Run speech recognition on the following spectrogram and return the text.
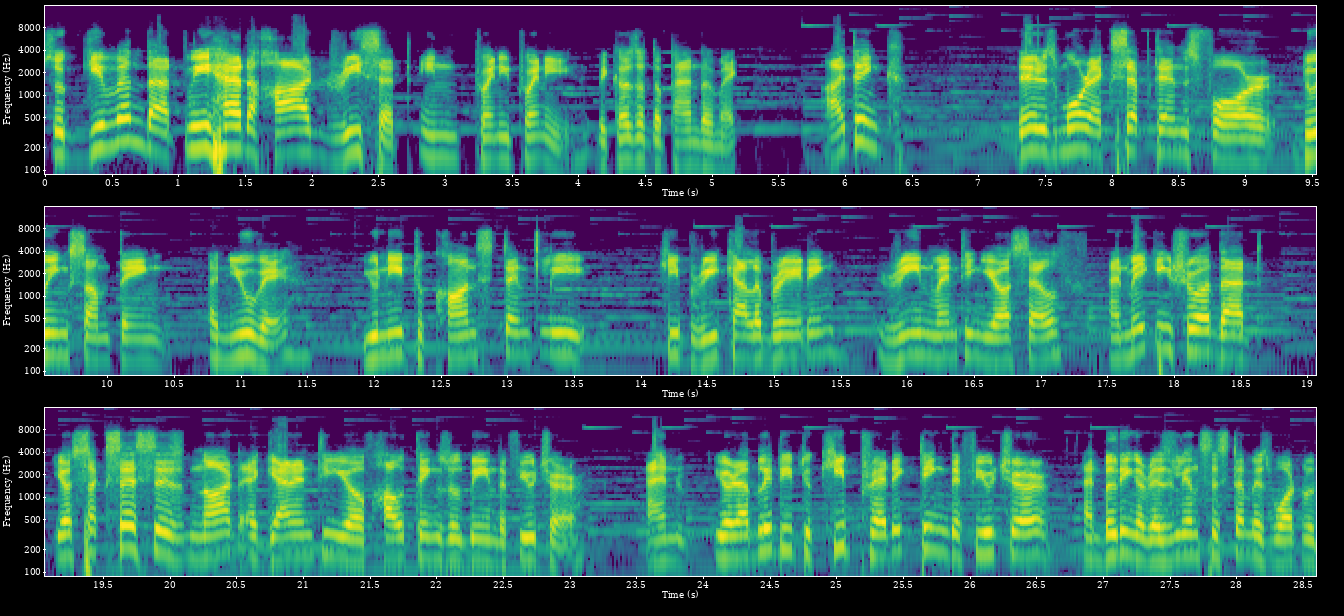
So, given that we had a hard reset in 2020 because of the pandemic, I think there is more acceptance for doing something a new way. You need to constantly keep recalibrating, reinventing yourself, and making sure that your success is not a guarantee of how things will be in the future. And your ability to keep predicting the future and building a resilient system is what will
